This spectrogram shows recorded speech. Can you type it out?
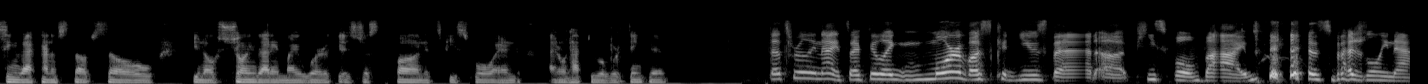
seeing that kind of stuff. So you know, showing that in my work is just fun, it's peaceful, and I don't have to overthink it. That's really nice. I feel like more of us could use that uh, peaceful vibe, especially now.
